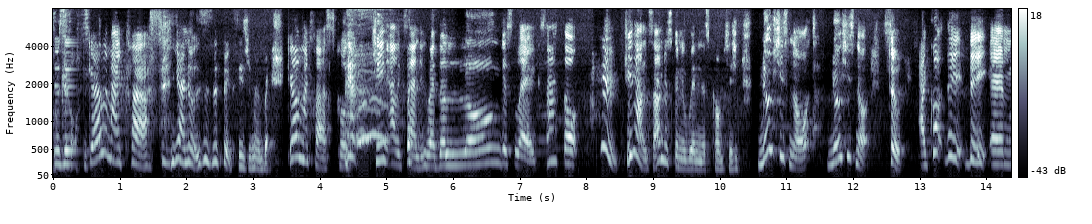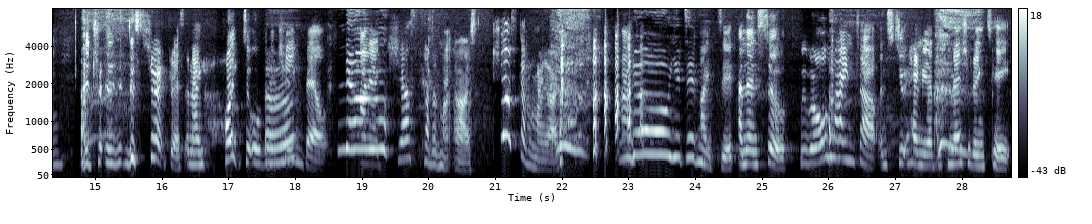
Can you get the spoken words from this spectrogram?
there was a girl in my class. Yeah, no, this is the sixties. Remember, girl in my class called Jane Alexander who had the longest legs. And I thought, hmm, Jane Alexander's going to win this competition. No, she's not. No, she's not. So I got the the um the, tr- the, shirt dress and I hiked it over the chain belt. No. And I just covered my arse. Just covered my arse. No, you didn't. I did. And then so we were all lined up, and Stuart Henry had this measuring tape.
